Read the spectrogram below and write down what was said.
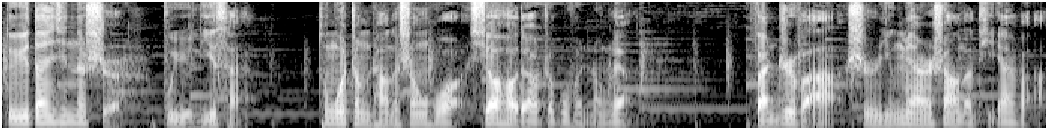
对于担心的事，不予理睬，通过正常的生活消耗掉这部分能量。反制法是迎面而上的体验法。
